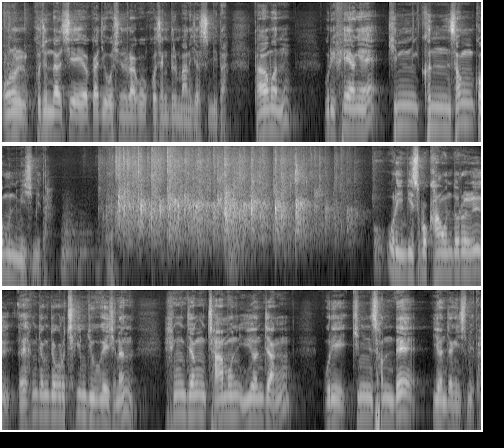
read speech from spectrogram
오늘 궂은 날씨에 여기까지 오시느라고 고생들 많으셨습니다. 다음은 우리 회양의 김근성 고모님이십니다. 네. 우리 미수복 강원도를 행정적으로 책임지고 계시는 행정자문위원장 우리 김선대 위원장이십니다.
